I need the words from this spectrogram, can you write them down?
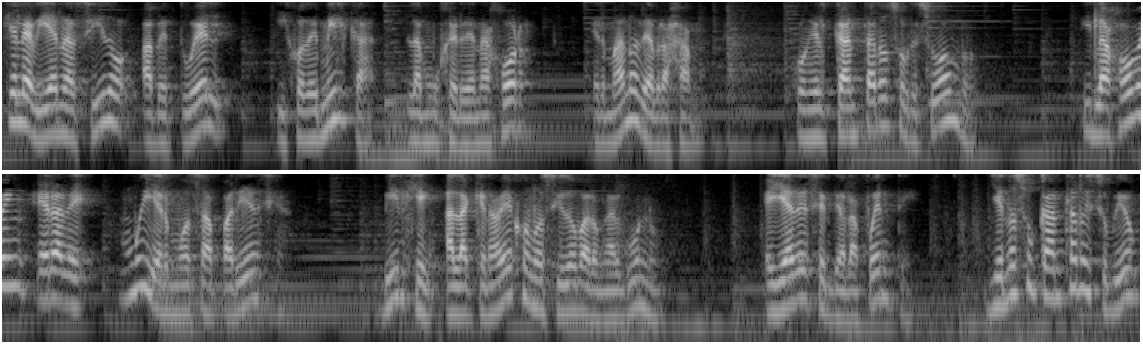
que le había nacido a Betuel hijo de Milca, la mujer de Nahor, hermano de Abraham, con el cántaro sobre su hombro. Y la joven era de muy hermosa apariencia, virgen a la que no había conocido varón alguno. Ella descendió a la fuente, llenó su cántaro y subió.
